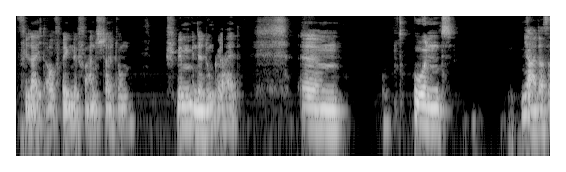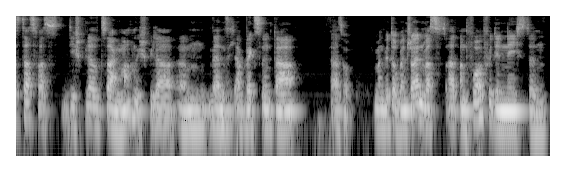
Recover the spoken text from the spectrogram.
vielleicht aufregende Veranstaltungen, Schwimmen in der Dunkelheit. Ähm, und ja, das ist das, was die Spieler sozusagen machen. Die Spieler ähm, werden sich abwechselnd da, also man wird darüber entscheiden, was hat man vor für den nächsten,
